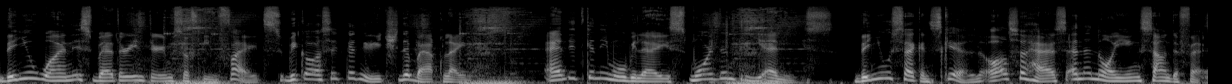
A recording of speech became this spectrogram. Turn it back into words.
The new one is better in terms of team fights because it can reach the backliners. And it can immobilize more than 3 enemies. The new second skill also has an annoying sound effect.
